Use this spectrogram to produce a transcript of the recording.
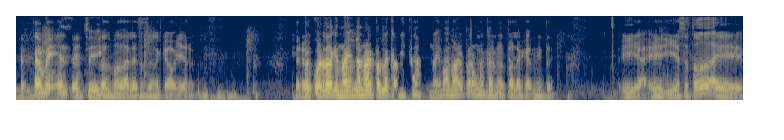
Exactamente. Sí. Los modales hacen el caballero. Pero Recuerda que no hay manual para la carnita. No hay manual para Un una manual carnita. para la carnita. Y, eh, y eso es todo. eh,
